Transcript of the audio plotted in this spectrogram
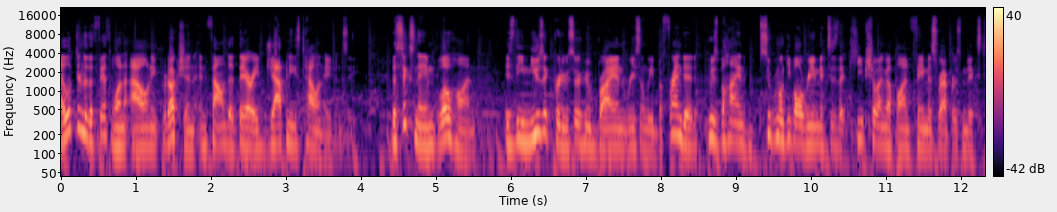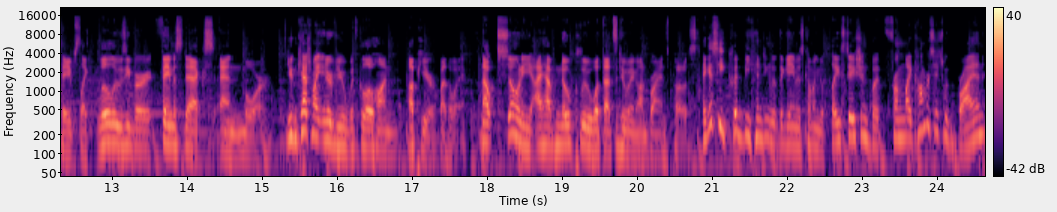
I looked into the fifth one, Aoni Production, and found that they are a Japanese talent agency. The sixth name, Glohan, is the music producer who Brian recently befriended, who's behind Super Monkey Ball remixes that keep showing up on famous rappers' mixtapes like Lil Uzi Vert, Famous Dex, and more. You can catch my interview with Glohan up here, by the way. Now, Sony, I have no clue what that's doing on Brian's post. I guess he could be hinting that the game is coming to PlayStation, but from my conversation with Brian,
